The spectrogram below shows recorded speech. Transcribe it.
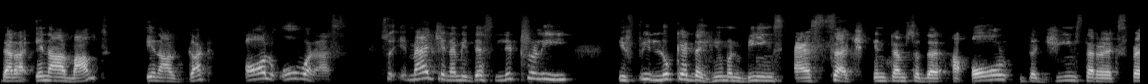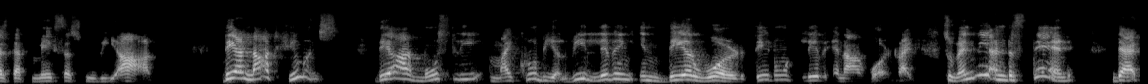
that are in our mouth, in our gut, all over us. So imagine, I mean, there's literally, if we look at the human beings as such, in terms of the uh, all the genes that are expressed that makes us who we are, they are not humans they are mostly microbial. We living in their world. They don't live in our world, right? So when we understand that,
